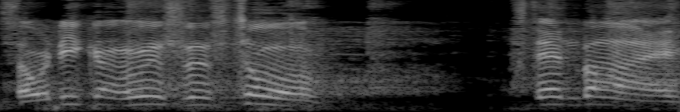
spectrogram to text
Sawadika this Tour. Stand by.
